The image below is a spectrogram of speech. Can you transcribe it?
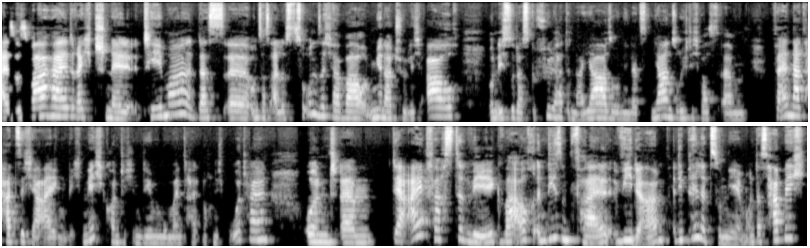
Also es war halt recht schnell Thema, dass äh, uns das alles zu unsicher war und mir natürlich auch. Und ich so das Gefühl hatte, na ja, so in den letzten Jahren so richtig was ähm, verändert hat sich ja eigentlich nicht, konnte ich in dem Moment halt noch nicht beurteilen. Und ähm, der einfachste Weg war auch in diesem Fall wieder die Pille zu nehmen. Und das habe ich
